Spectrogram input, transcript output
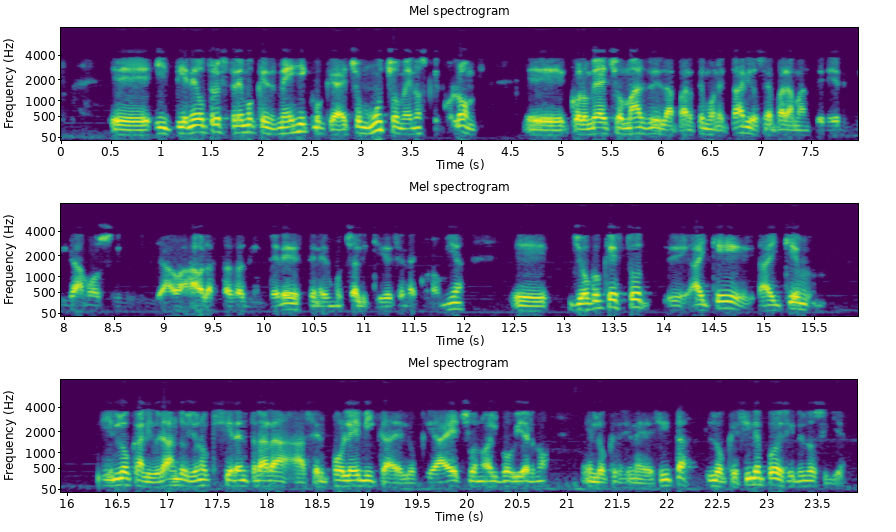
Eh, y tiene otro extremo que es México, que ha hecho mucho menos que Colombia. Eh, Colombia ha hecho más de la parte monetaria, o sea, para mantener, digamos, ya ha bajado las tasas de interés, tener mucha liquidez en la economía. Eh, yo creo que esto hay que hay que irlo calibrando. Yo no quisiera entrar a, hacer polémica de lo que ha hecho o no el gobierno en lo que se necesita. Lo que sí le puedo decir es lo siguiente,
